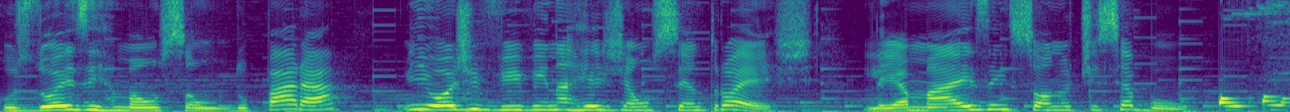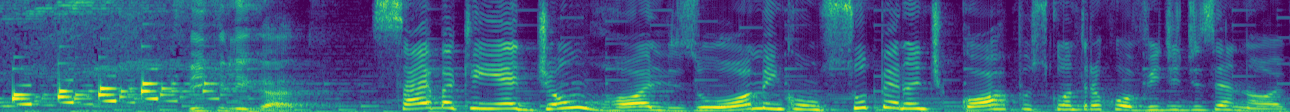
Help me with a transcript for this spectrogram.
Os dois irmãos são do Pará e hoje vivem na região centro-oeste. Leia mais em Só Notícia Boa. Fique ligado. Saiba quem é John Hollis, o homem com super anticorpos contra a Covid-19.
